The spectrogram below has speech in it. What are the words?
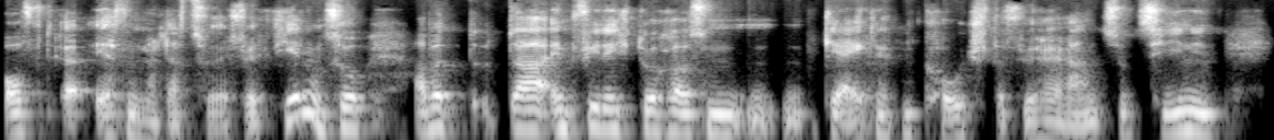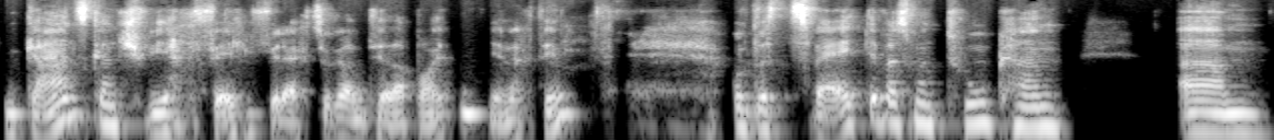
oft äh, erst einmal dazu reflektieren und so, aber da empfehle ich durchaus einen geeigneten Coach dafür heranzuziehen, in, in ganz, ganz schweren Fällen vielleicht sogar einen Therapeuten, je nachdem. Und das Zweite, was man tun kann, ähm,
